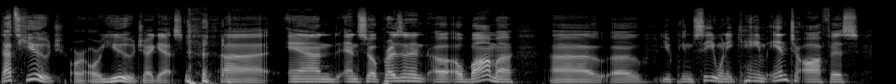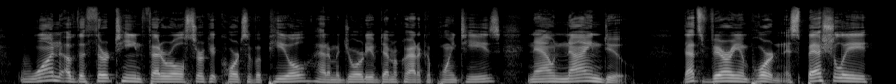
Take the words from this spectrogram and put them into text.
That's huge, or, or huge, I guess. Uh, and, and so, President Obama, you can see when he came into office, one of the 13 federal circuit courts of appeal had a majority of Democratic appointees. Now nine do. That's very important, especially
